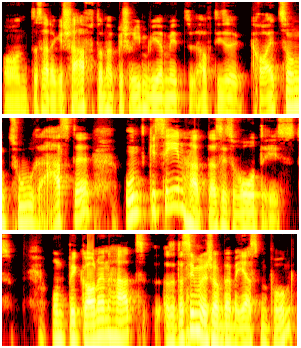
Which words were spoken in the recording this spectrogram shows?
Und das hat er geschafft und hat beschrieben, wie er mit auf diese Kreuzung zuraste und gesehen hat, dass es rot ist. Und begonnen hat, also da sind wir schon beim ersten Punkt,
